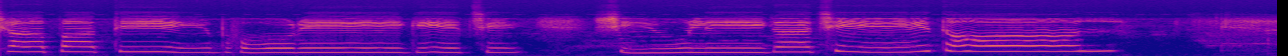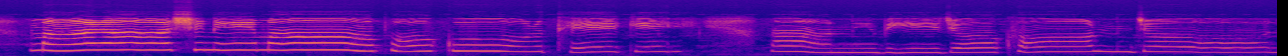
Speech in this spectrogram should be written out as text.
ছাপাতে ভরে গেছে শিউলি গাছের তল। মারাসনে মা পুকুর থেকে আনবি যখন জল।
